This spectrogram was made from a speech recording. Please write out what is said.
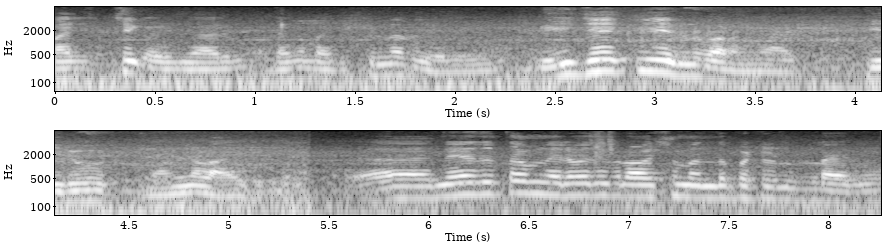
മരിച്ചു കഴിഞ്ഞാലും അല്ലെങ്കിൽ മരിക്കുന്നത് വരെയും ബി ജെ പി എന്ന് പറഞ്ഞാൽ തിരൂർ ഞങ്ങളായിരിക്കും നേതൃത്വം നിരവധി പ്രാവശ്യം ബന്ധപ്പെട്ടിട്ടുണ്ടായിരുന്നു.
